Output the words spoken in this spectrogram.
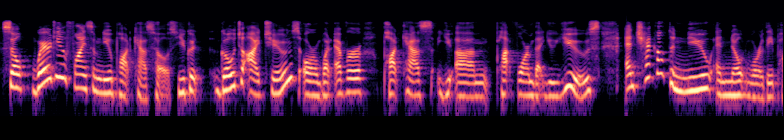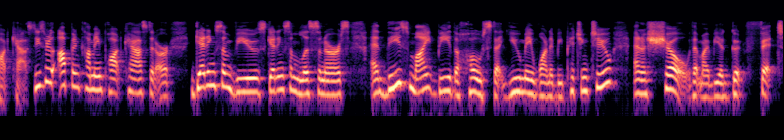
So, where do you find some new podcast hosts? You could go to iTunes or whatever podcast um, platform that you use and check out the new and noteworthy podcasts. These are up and coming podcasts that are getting some views, getting some listeners, and these might be the hosts that you may want to be pitching to and a show that might be a good fit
